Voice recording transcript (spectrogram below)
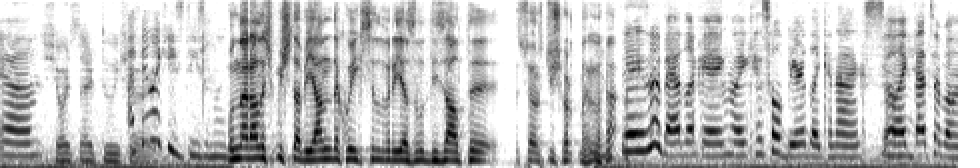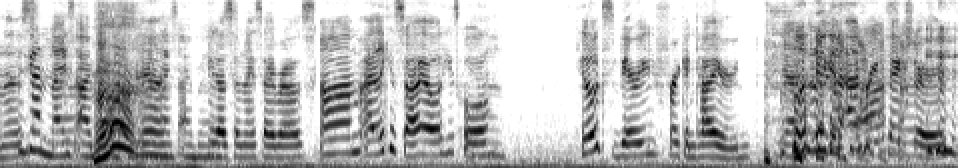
yeah. Shorts are too short. I feel like he's decent looking. Bunlar alışmış tabii. Yanında Quicksilver yazılı dizaltı sörfçü şortlarına. Yeah, he's not bad looking. Like his whole beard like connects, so like that's a bonus. He's got nice eyebrows. Really Yeah. nice eyebrows. He does have nice eyebrows. Um, I like his style. He's cool. Yeah. He looks very freaking tired. Yeah. like in every picture.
